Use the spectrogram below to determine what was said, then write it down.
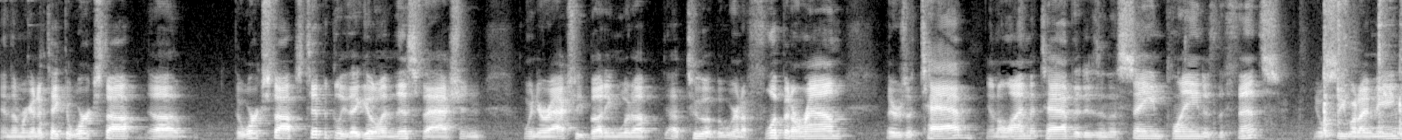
and then we're going to take the work stop. Uh, the work stops typically they go in this fashion when you're actually butting wood up, up to it. But we're going to flip it around. There's a tab, an alignment tab that is in the same plane as the fence. You'll see what I mean.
